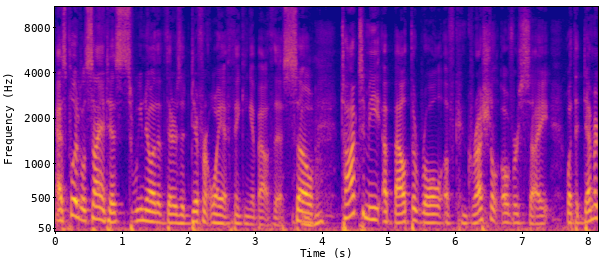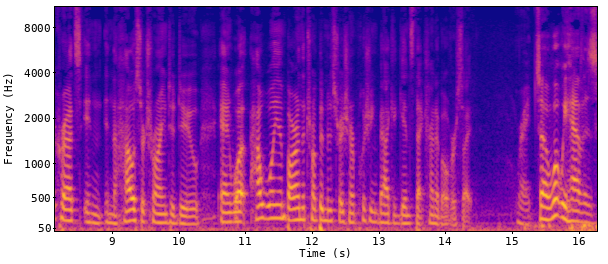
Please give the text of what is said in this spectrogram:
As political scientists, we know that there's a different way of thinking about this. So, talk to me about the role of congressional oversight, what the Democrats in, in the House are trying to do, and what how William Barr and the Trump administration are pushing back against that kind of oversight. Right. So what we have is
